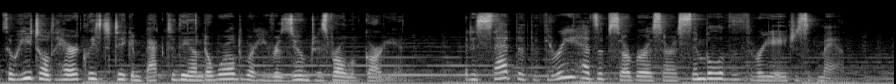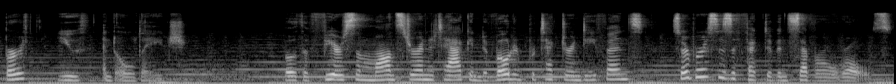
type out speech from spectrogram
so he told Heracles to take him back to the underworld where he resumed his role of guardian. It is said that the three heads of Cerberus are a symbol of the three ages of man birth, youth, and old age. Both a fearsome monster in attack and devoted protector in defense, Cerberus is effective in several roles.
